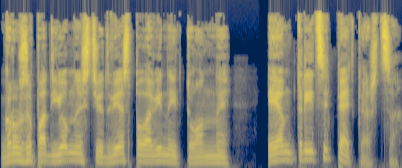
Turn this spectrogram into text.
грузоподъемностью две с половиной тонны, М-35, кажется.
